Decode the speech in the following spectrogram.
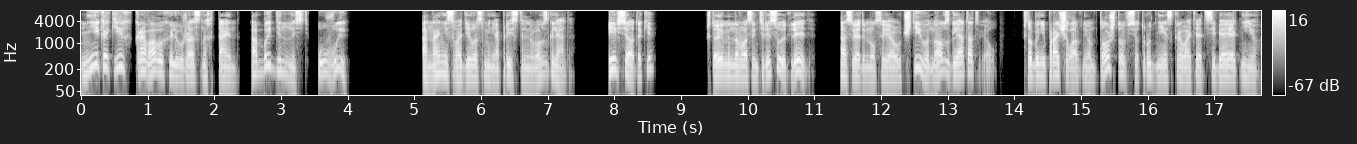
Никаких кровавых или ужасных тайн. Обыденность, увы. Она не сводила с меня пристального взгляда. И все-таки... Что именно вас интересует, леди? Осведомился я учтиво, но взгляд отвел, чтобы не прочла в нем то, что все труднее скрывать от себя и от нее.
